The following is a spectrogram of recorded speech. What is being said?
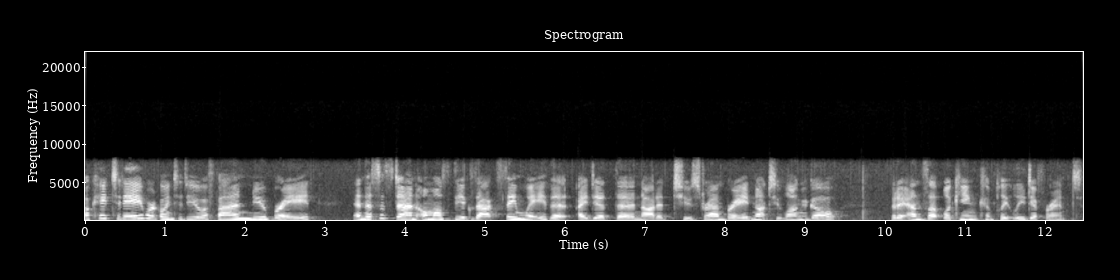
Okay, today we're going to do a fun new braid and this is done almost the exact same way that I did the knotted two strand braid not too long ago but it ends up looking completely different.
